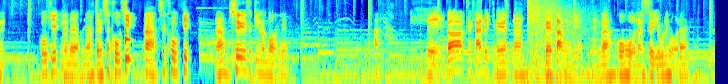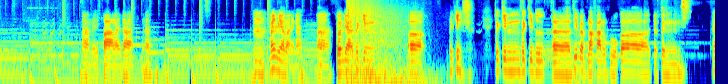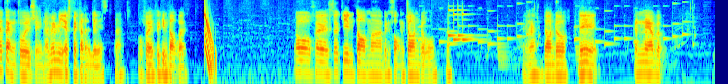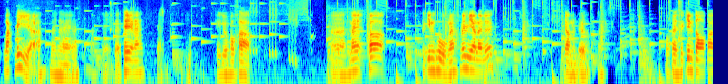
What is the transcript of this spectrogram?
คูคิดเหมือนเดิมนะ เป็นสคูคิด อ่าสคูคิดนะชื่อสกินมันบอกอย่างนี้อะนี่ก็คล้ายๆเด็กเนิร์ดนะเนิร์ดตามโรงเรียนเห็นว่าโอ้โหหนังสืออยู่บนหัวได้ อ่าในปลาอะไรได้นะ อืม ไม่มีอะไรนะ อ่า ส่วนใหญ่สกิน เอ่อสกิน สกินสกินเอ่อที่แบบราคาถูกๆก็จะเป็นแค่แต่งตัวเฉยๆนะ ไม่มีเอฟเฟกต์อะไรเลยนะโอเคสกินต่อไป โอเคสกินต่อมาเป็นของจอห์นโดนะเห็นไหมจอห์นโด นี่ เป็นแนวแบบลักบี้อะยังไงแต่เท่นะไปดูคร่าวๆอ่าไม่ก็สกินถูกนะ ไม่มีอะไรเลย ย่าเหมือนเดิมโอเค สกินต่อไป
